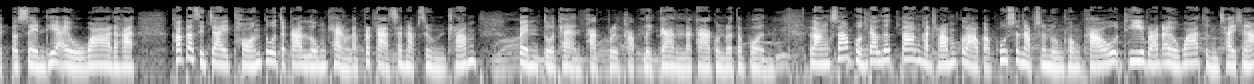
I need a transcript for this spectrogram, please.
7.7%ที่ไอโอวานะคะเขาตัดสินใจถอนตัวจากการลงแข่งและประกาศสนับสนุนทรัมป์เป็นตัวแทนพรรครีพับลิกันนะคะ คุณรัตพลหลังทราบผลการเลือกตั้งค่ะทรัมป์กล่าวกับผู้สนับสนุนของเขาที่รัฐไอโอวาถึงชัยชนะ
